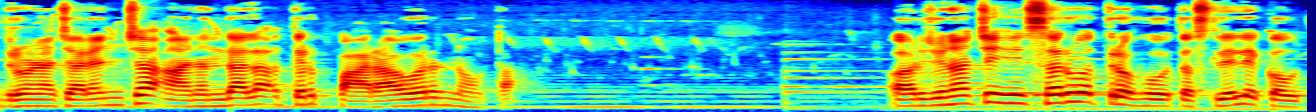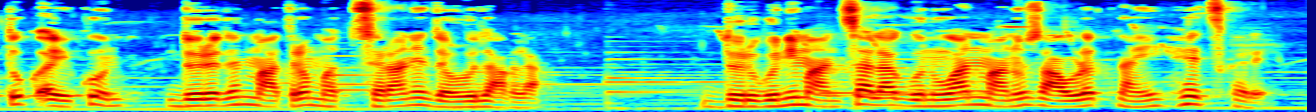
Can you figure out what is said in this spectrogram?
द्रोणाचार्यांच्या आनंदाला तर पारावर नव्हता. अर्जुनाचे हे सर्वत्र होत असलेले कौतुक ऐकून दुर्योधन मात्र मत्सराने जळू लागला. दुर्गुणी माणसाला गुणवान माणूस आवडत नाही हेच खरे.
